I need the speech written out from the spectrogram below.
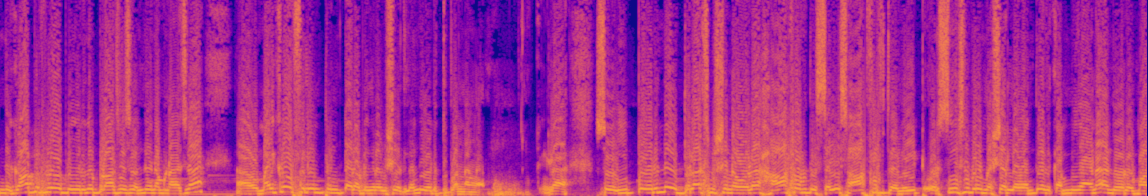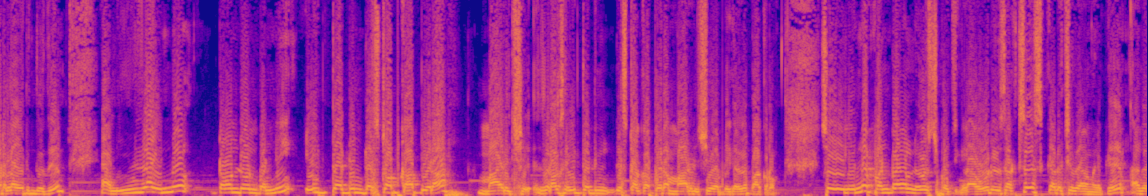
இந்த காப்பி ஃப்ளோ அப்படிங்கிறது ப்ராசஸ் வந்து என்ன பண்ணாச்சுன்னா மைக்ரோ ஃபிலிம் பிரிண்டர் அப்படிங்கிற விஷயத்துலேருந்து எடுத்து பண்ணாங்க. ஓகேங்களா? ஸோ இப்போ இருந்த ஜெராக்ஸ் மிஷினோட half of the size half of the weight ஒரு சீசபிள் மெஷரில் வந்து அது கம்மியான அந்த ஒரு மாடலாக இருந்தது. அண்ட் இதுதான் இன்னும் டோன் டவுன் பண்ணி எயிட் தேர்ட்டின் டெஸ்க்டாப் காப்பியராக மாறிச்சு ஜெராக்ஸ் எயிட் தேர்ட்டின் டெஸ்க்டாப் காப்பியராக மாறிச்சு அப்படிங்கிறத பார்க்குறோம் ஸோ இதில் என்ன பண்ணுறாங்கன்னு யோசிச்சு பார்த்தீங்களா ஒரு சக்ஸஸ் கிடைச்சது அவங்களுக்கு. அந்த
